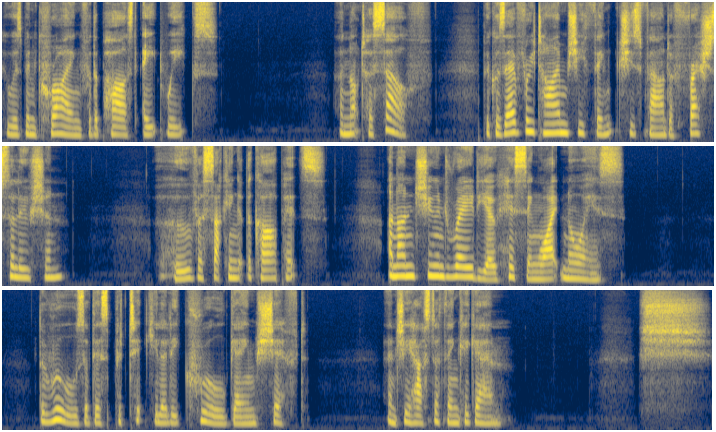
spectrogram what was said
who has been crying for the past eight weeks and not herself, because every time she thinks she's found a fresh solution, a hoover sucking at the carpets, an untuned radio hissing white noise, the rules of this particularly cruel game shift, and she has to think again. Shh,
